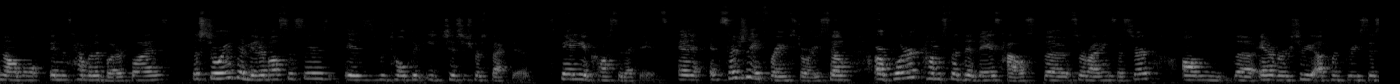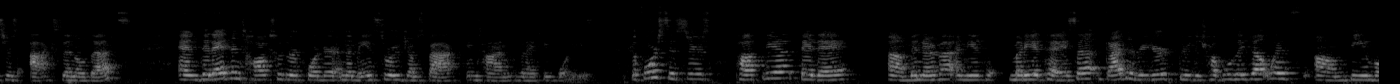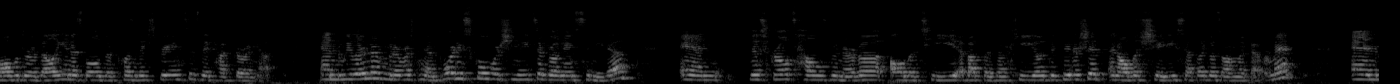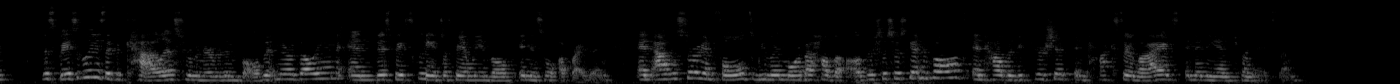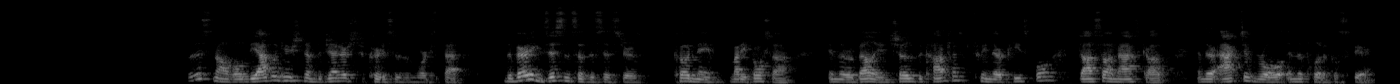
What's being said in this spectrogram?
novel, In the Time of the Butterflies, the story of the Mirabal sisters is retold through each sister's perspective, spanning across the decades. And it's essentially a frame story. So a reporter comes to Dede's house, the surviving sister, on the anniversary of her three sisters' accidental deaths. And Dede then talks with the reporter, and the main story jumps back in time to the 1940s. The four sisters, Patria, Dede, um, Minerva and Maria Teresa guide the reader through the troubles they've dealt with, um, being involved with the rebellion, as well as their pleasant experiences they've had growing up. And we learn of Minerva's time in boarding school where she meets a girl named Sinita, and this girl tells Minerva all the tea about the Trujillo dictatorship and all the shady stuff that goes on in the government. And this basically is like the catalyst for Minerva's involvement in the rebellion, and this basically gets her family involved in this whole uprising. And as the story unfolds, we learn more about how the other sisters get involved and how the dictatorship impacts their lives and in the end terminates them. For this novel, the application of the gender criticism works best. The very existence of the sisters, codename Mariposa, in the rebellion shows the contrast between their peaceful, docile mascots and their active role in the political sphere.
